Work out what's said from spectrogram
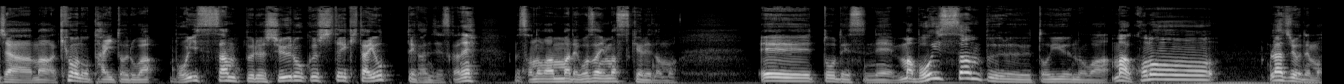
じゃあまあ今日のタイトルは、ボイスサンプル収録してきたよって感じですかね。そのまんまでございますけれども。えーとですね、まあボイスサンプルというのは、まあこのラジオでも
